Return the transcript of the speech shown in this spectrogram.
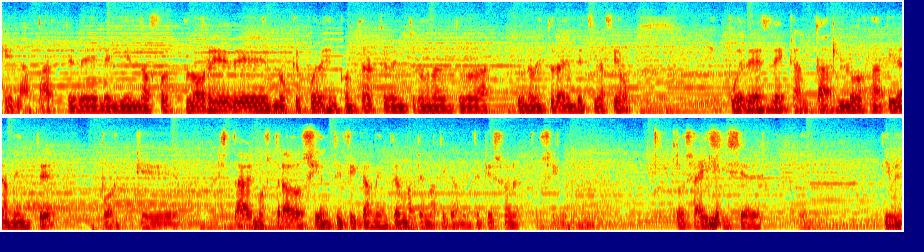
que la parte de leyenda o folclore de lo que puedes encontrarte dentro de una aventura de, una aventura de investigación, eh, puedes decantarlo rápidamente porque está demostrado científicamente o matemáticamente que eso no es posible. Entonces ahí sí se... Dime,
